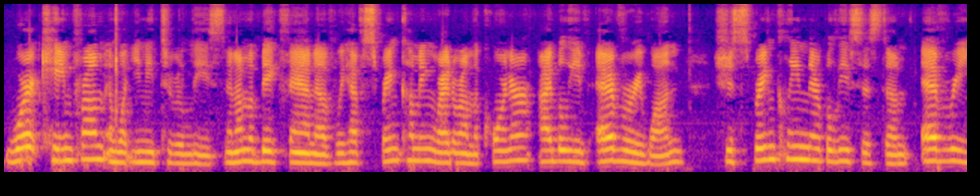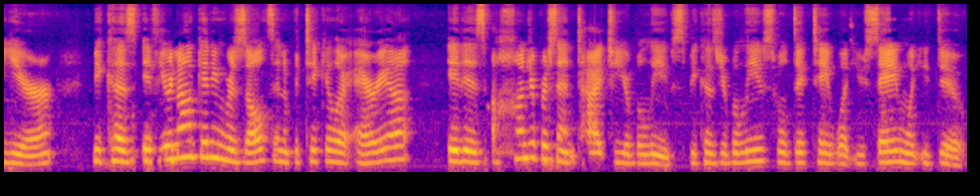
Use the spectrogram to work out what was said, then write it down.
where it came from, and what you need to release. And I'm a big fan of we have spring coming right around the corner. I believe everyone should spring clean their belief system every year because if you're not getting results in a particular area, it is 100% tied to your beliefs because your beliefs will dictate what you say and what you do.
